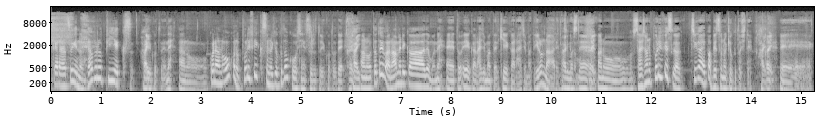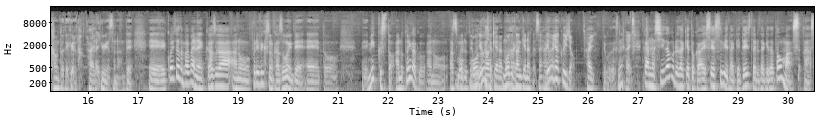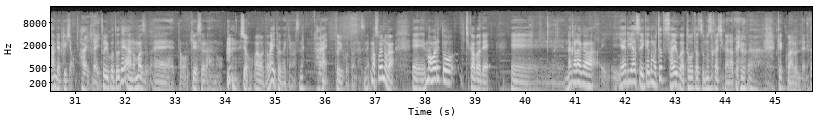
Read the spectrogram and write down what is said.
から次の WPX ということでね、はい、あのこれあの、多くのプリフィックスの曲と更新するということで、はい、あの例えばあのアメリカでもね、えーと、A から始まったり、K から始まって、いろんなありますけども、ね、あの最初のプリフィックスが違えば別の曲として、はい、えー、カウントできるとい。うやつなんで、はい、えー、これちょっとやっぱりね、数があのプリフィックスの数多いんで、えーとえミックスとあのとにかくあの集めるというモード関係なく。モード関係なくですね、はい、400以上、はい、ということですね、はい、あの CW だけとか SSB だけデジタルだけだと、まあ、300以上、はい、ということであのまず、えーと、QS あの 賞アワードがいただきますね、はい、はい、ということなんですね、まあ、そういうのが、えーまあ割と近場でえー、なかなかやりやすいけども、ちょっと最後は到達難しいかなという結構あるんでね。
